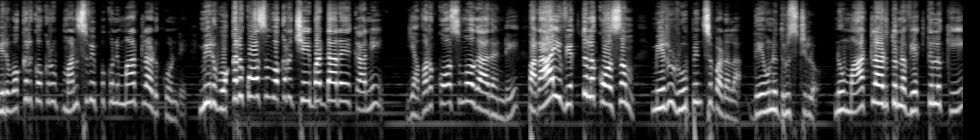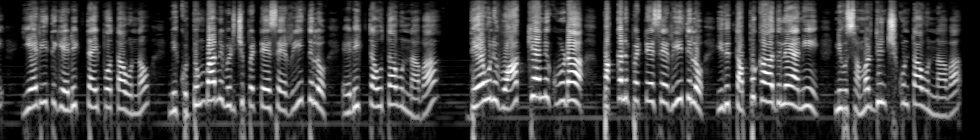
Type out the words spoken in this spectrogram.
మీరు ఒకరికొకరు మనసు విప్పుకుని మాట్లాడుకోండి. మీరు ఒకరి కోసం ఒకరు చేయబడ్డారే కానీ ఎవరి కోసమో కాదండి. పరాయి వ్యక్తుల కోసం మీరు రూపించబడల దేవుని దృష్టిలో. నువ్వు మాట్లాడుతున్న వ్యక్తులకి ఏ రీతికి ఎడిక్ట్ అయిపోతా ఉన్నావు? నీ కుటుంబాన్ని విడిచిపెట్టేసే రీతిలో ఎడిక్ట్ అవుతా ఉన్నావా? దేవుని వాక్యాన్ని కూడా పక్కన పెట్టేసే రీతిలో ఇది తప్పు కాదులే అని నీవు సమర్థించుకుంటా ఉన్నావా?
